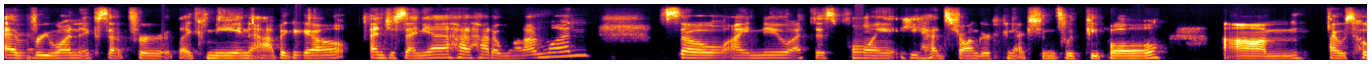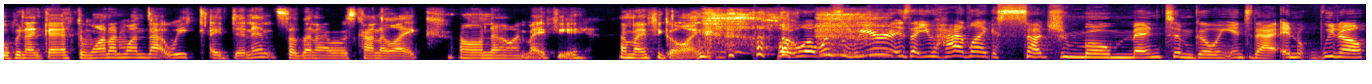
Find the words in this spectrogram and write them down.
everyone except for like me and Abigail and Jessenia had had a one-on-one. So I knew at this point he had stronger connections with people. Um, I was hoping I'd get the one-on-one that week. I didn't. So then I was kind of like, oh no, I might be, I might be going. but what was weird is that you had like such momentum going into that. And you know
